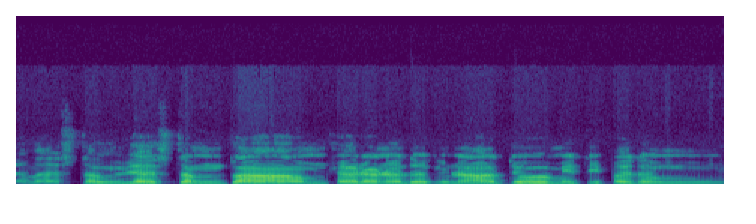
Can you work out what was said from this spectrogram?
समस्तं व्यस्तं त्वां शरणदक्षिणाद्योमिति पदम्।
